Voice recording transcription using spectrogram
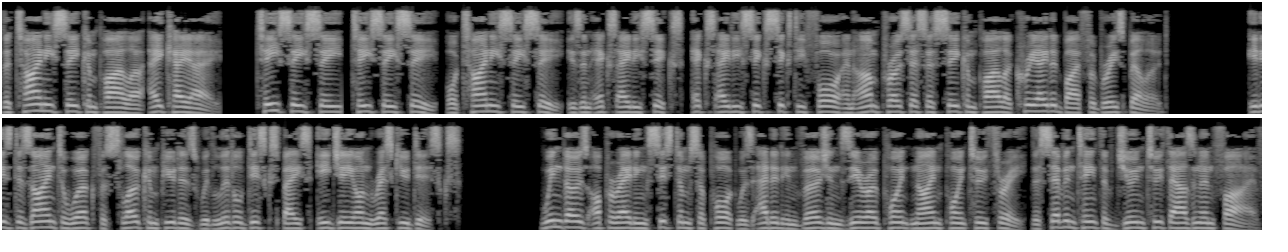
The Tiny C compiler aka TCC, TCC, or Tiny CC is an x86, x86-64 and ARM processor C compiler created by Fabrice Bellard. It is designed to work for slow computers with little disk space e.g. on rescue disks. Windows operating system support was added in version 0.9.23, the 17th of June 2005.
